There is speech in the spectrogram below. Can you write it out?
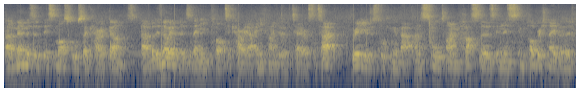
uh, members of this mosque also carried guns. Uh, but there's no evidence of any plot to carry out any kind of terrorist attack. Really, you're just talking about kind of small-time hustlers in this impoverished neighborhood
